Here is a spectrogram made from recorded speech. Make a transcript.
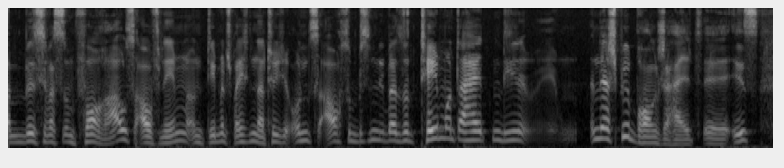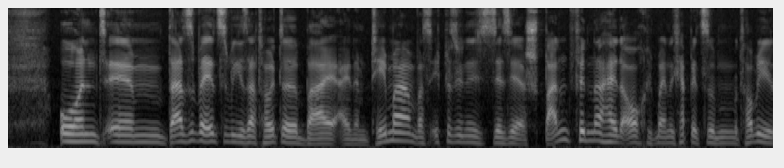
ein bisschen was im Voraus aufnehmen und dementsprechend natürlich uns auch so ein bisschen über so Themen unterhalten, die in der Spielbranche halt äh, ist. Und ähm, da sind wir jetzt, wie gesagt, heute bei einem Thema, was ich persönlich sehr, sehr spannend finde. Halt auch, ich meine, ich habe jetzt mit Hobby,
